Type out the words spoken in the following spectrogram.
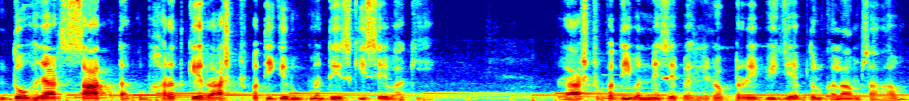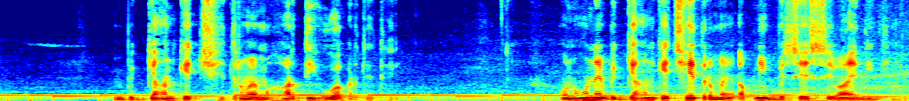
2007 तक भारत के राष्ट्रपति के रूप में देश की सेवा की। राष्ट्रपति बनने से पहले doctor A P J Abdul Kalam साहब विज्ञान के क्षेत्र में महारती हुआ करते थे। उन्होंने विज्ञान के क्षेत्र में अपनी विशेष सेवाएँ दी थी।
